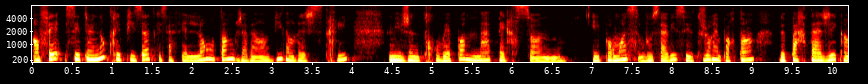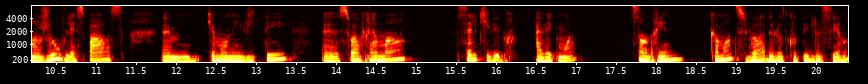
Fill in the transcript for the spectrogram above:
En fait, c'est un autre épisode que ça fait longtemps que j'avais envie d'enregistrer, mais je ne trouvais pas ma personne. Et pour moi, vous savez, c'est toujours important de partager quand j'ouvre l'espace euh, que mon invité euh, soit vraiment celle qui vibre avec moi. Sandrine, comment tu vas de l'autre côté de l'océan?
